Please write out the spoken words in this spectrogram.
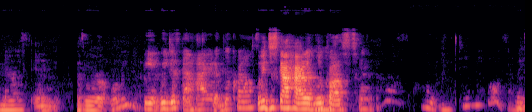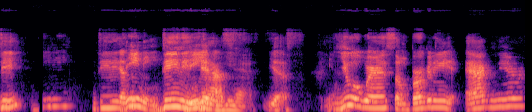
nervous and because we were we we we just got hired at Blue Cross. We just got hired at Blue Mhm. Cross. And oh, Dee- what was her name? D. Dee D. Deanie. Deanie. Yes. Yes. Yes. You were wearing some burgundy Aigner,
